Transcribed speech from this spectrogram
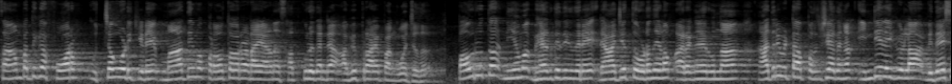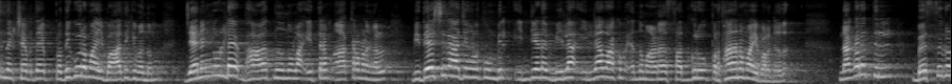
സാമ്പത്തിക ഫോറം ഉച്ചകോടിക്കിടെ മാധ്യമ പ്രവർത്തകരോടായാണ് സദ്ഗുരു തന്റെ അഭിപ്രായം പങ്കുവച്ചത്. പൗരത്വ നിയമ ഭേദഗതിക്കെതിരെ രാജ്യത്ത് ഉടനീളം അരങ്ങേറുന്ന അതിരുവിട്ട പ്രതിഷേധങ്ങൾ ഇന്ത്യയിലേക്കുള്ള വിദേശ നിക്ഷേപത്തെ പ്രതികൂലമായി ബാധിക്കുമെന്നും ജനങ്ങളുടെ ഭാഗത്തു നിന്നുള്ള ഇത്തരം ആക്രമണങ്ങൾ വിദേശ രാജ്യങ്ങൾക്ക് മുമ്പിൽ ഇന്ത്യയുടെ വില ഇല്ലാതാക്കും എന്നുമാണ് സദ്ഗുരു പ്രധാനമായി പറഞ്ഞത്. നഗരത്തിൽ ബസ്സുകൾ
